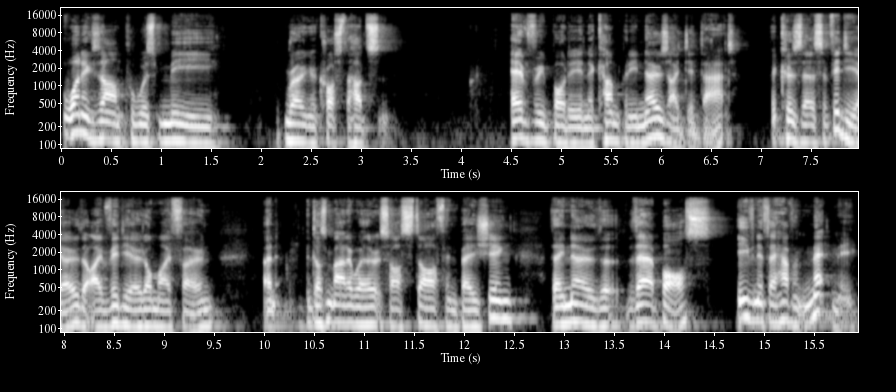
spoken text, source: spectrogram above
one example was me rowing across the Hudson. Everybody in the company knows I did that, because there's a video that I videoed on my phone, and it doesn't matter whether it's our staff in Beijing, they know that their boss, even if they haven't met me,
